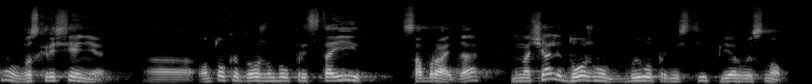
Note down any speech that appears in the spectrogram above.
ну, воскресенье, а, он только должен был предстоит собрать, да, но вначале должен было принести первый сноп.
